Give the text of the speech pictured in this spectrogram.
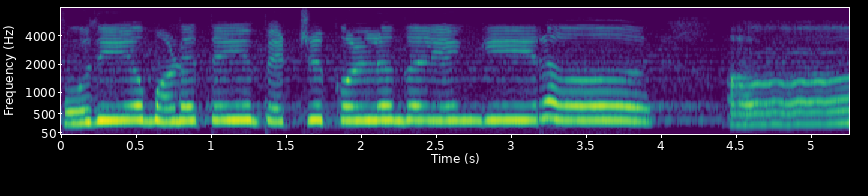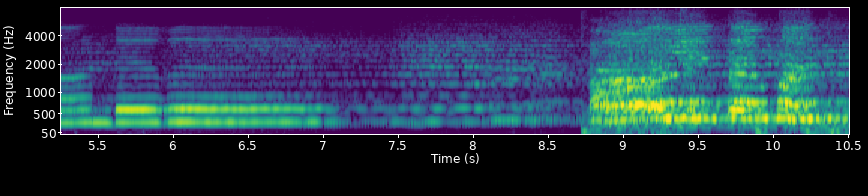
புதிய மனத்தையும் பெற்றுக்கொள்ளுங்கள் என்கிறார் ஆண்டவர். மன்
